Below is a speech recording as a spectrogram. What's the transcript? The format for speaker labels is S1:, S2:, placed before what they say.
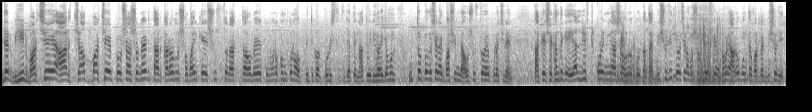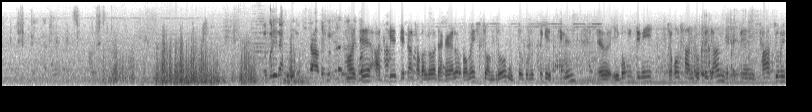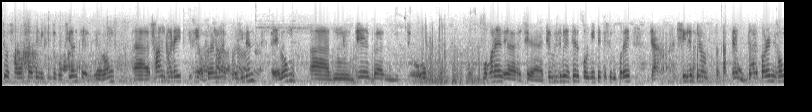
S1: এদের ভিড় বাড়ছে আর চাপ বাড়ছে প্রশাসনের, তার কারণ সবাইকে সুস্থ রাখতে হবে। কোনো রকম কোনো অপ্রীতিকর পরিস্থিতি যাতে না তৈরি হয়, যেমন উত্তরপ্রদেশের এক বাসিন্দা অসুস্থ হয়ে পড়েছিলেন। তাকে সেখান থেকে এয়ারলিফট করে নিয়ে আসা হলো কলকাতায়। বিশ্বজিৎ রয়েছেন আমার সঙ্গে, সে ব্যাপারে আরও বলতে পারবেন। বিশ্বজিৎ।
S2: হয়েছে। আজকে যেটা সকালবেলা দেখা গেল, রমেশ চন্দ্র উত্তরপ্রদেশ থেকে এসেছিলেন এবং তিনি যখন স্নান করতে যান শ্বাসজনিত সমস্যা তিনি কিন্তু ভুগছিলেন এবং স্নান ঘাটেই তিনি হয়ে পড়েছিলেন এবং যে ওখানে সিভিল ডিফেন্সের কর্মী থেকে শুরু করে যারা ছিলেন, তাকে উদ্ধার করেন, এবং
